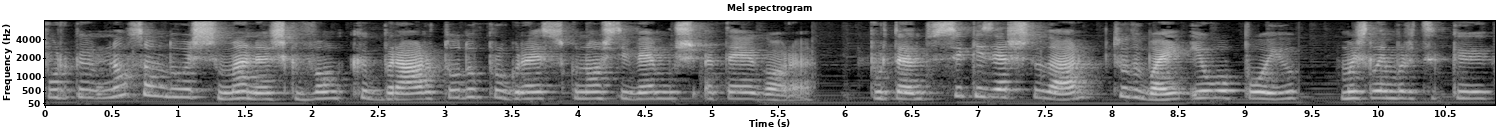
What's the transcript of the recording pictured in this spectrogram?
porque não são duas semanas que vão quebrar todo o progresso que nós tivemos até agora. Portanto, se quiser estudar, tudo bem, eu apoio, mas lembra-te que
